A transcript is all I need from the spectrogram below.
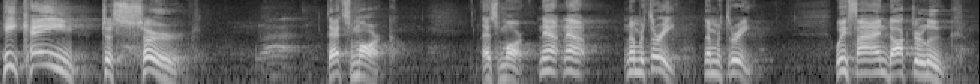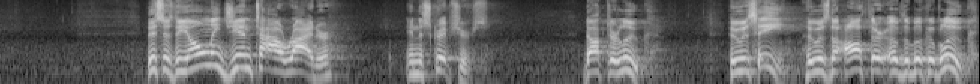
He came to serve. That's Mark. That's Mark. Now, now, number three. Number three. We find Dr. Luke. This is the only Gentile writer in the scriptures. Dr. Luke. Who is he? Who is the author of the book of Luke?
